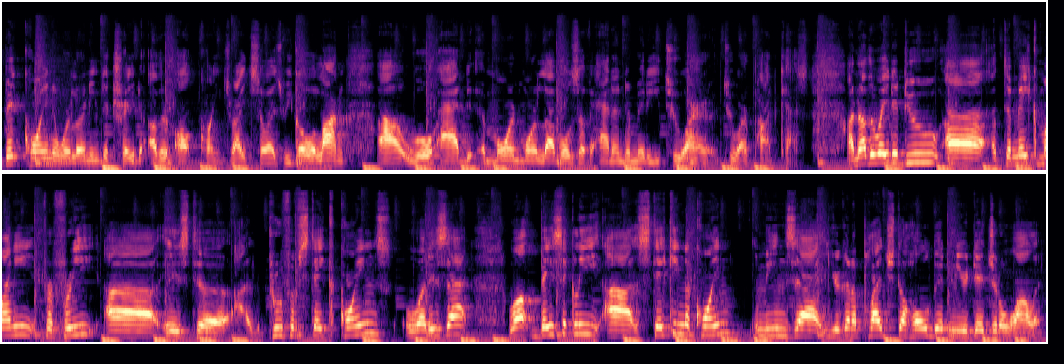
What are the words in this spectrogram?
Bitcoin and we're learning to trade other altcoins, right? So as we go along, uh, we'll add more and more levels of anonymity to our to our podcast. Another way to do uh, to make money for free uh, is to uh, proof of stake coins. What is that? Well, basically, uh, staking a coin means that you're going to pledge to hold it in your digital wallet.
